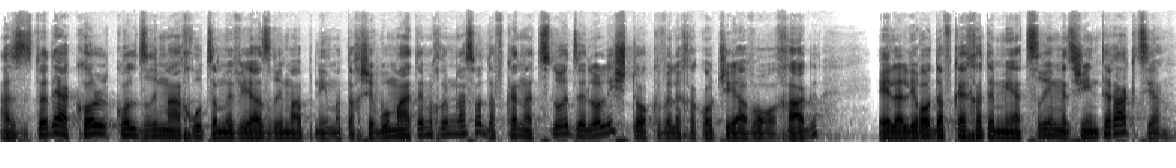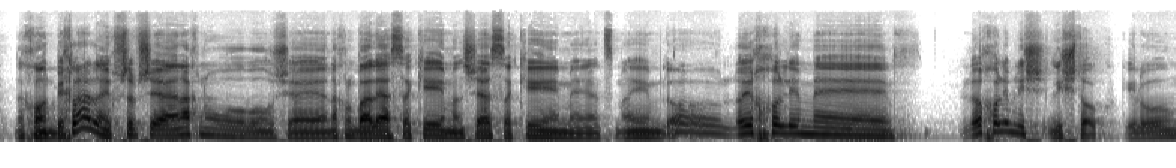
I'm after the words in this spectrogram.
אז אתה יודע, כל, כל זרימה החוצה מביאה זרימה פנימה. תחשבו מה אתם יכולים לעשות, דווקא נצלו את זה לא לשתוק ולחכות שיעבור החג, אלא לראות דווקא איך אתם מייצרים איזושהי אינטראקציה. נכון, בכלל, אני חושב שאנחנו, שאנחנו בעלי עסקים, אנשי עסקים, אה, עצמאים, לא, לא יכולים, אה, לא יכולים לש, לשתוק. כאילו,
